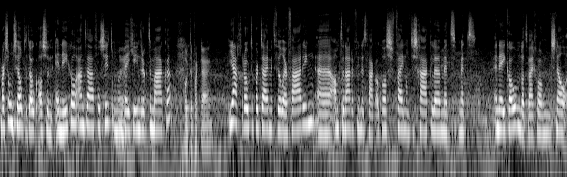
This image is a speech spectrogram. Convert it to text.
Maar soms helpt het ook als een Eneco aan tafel zit om een beetje indruk te maken. Grote partij. Ja, grote partij met veel ervaring. Uh, ambtenaren vinden het vaak ook wel eens fijn om te schakelen met, met een eco, omdat wij gewoon snel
